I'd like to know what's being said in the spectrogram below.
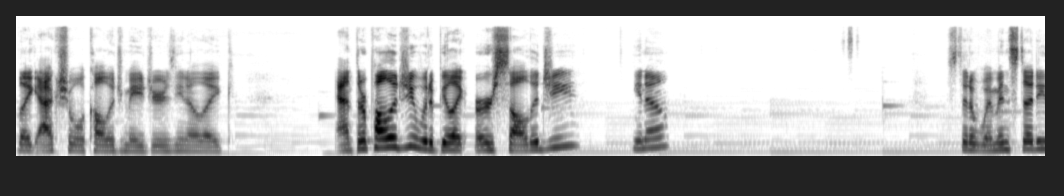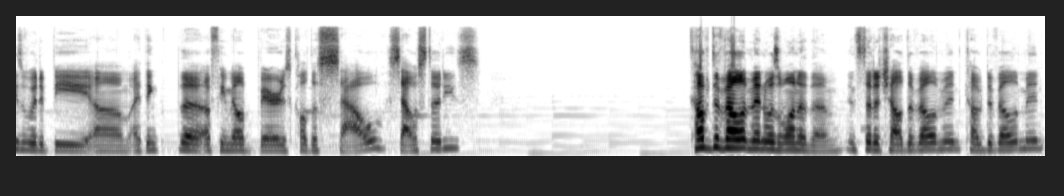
like actual college majors, you know, like anthropology, would it be like ursology, you know? Instead of women's studies, would it be, um, I think the a female bear is called a sow? Sow studies? Cub development was one of them. Instead of child development, cub development.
